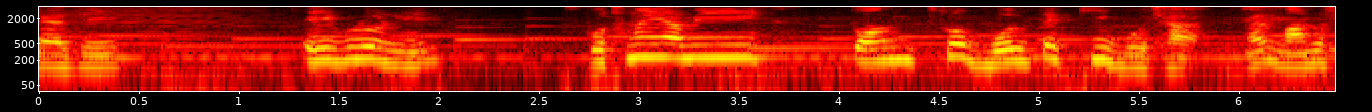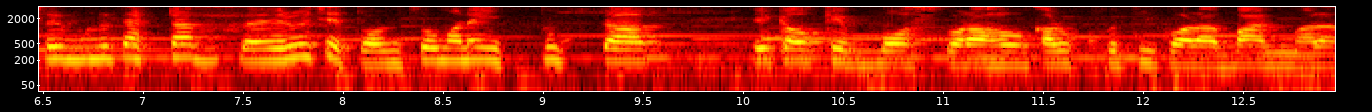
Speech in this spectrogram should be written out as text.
ম্যাজিক এইগুলো নিয়ে প্রথমে আমি তন্ত্র বলতে কি বোঝায় মানে মানুষের মনে তো একটা রয়েছে, তন্ত্র মানে টুকটাক, এই কাউকে বস করা হোক, কারও ক্ষতি করা, বান মারা।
